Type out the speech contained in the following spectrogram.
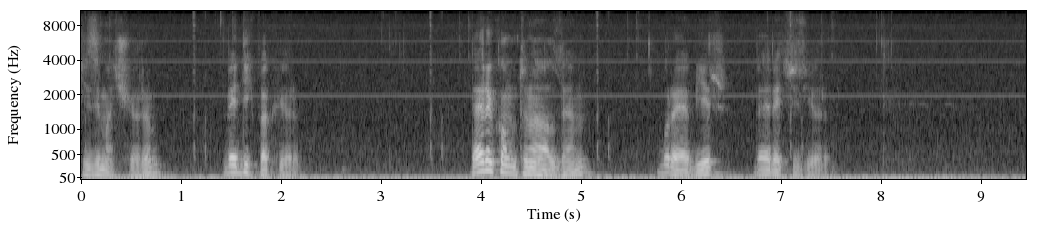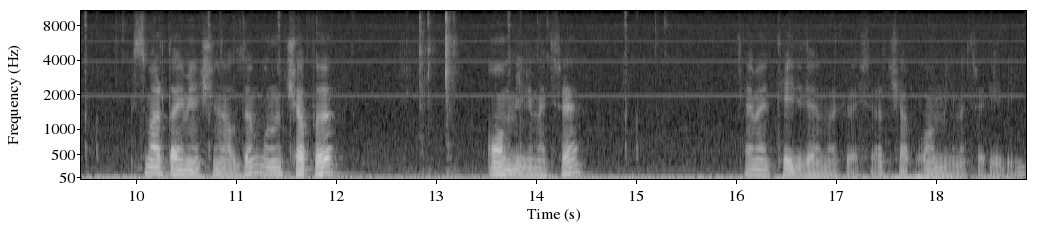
çizim açıyorum ve dik bakıyorum. Daire komutunu aldım. Buraya bir daire çiziyorum. Smart Dimension aldım. Bunun çapı 10 mm. Hemen teyit edelim arkadaşlar. Çap 10 mm dediğim.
